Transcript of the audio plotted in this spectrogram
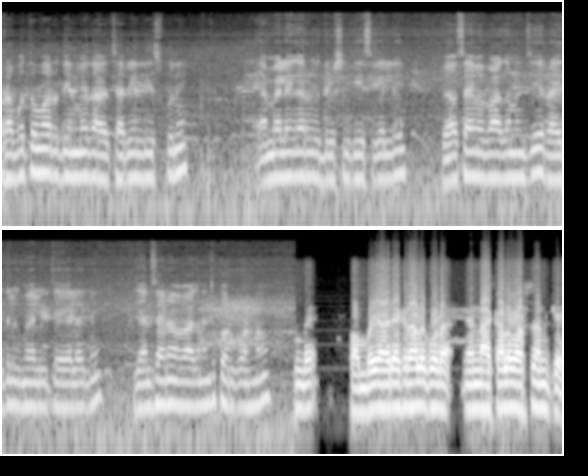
ప్రభుత్వం వారు దీని మీద చర్యలు తీసుకుని ఎమ్మెల్యే గారు దృష్టికి తీసుకెళ్ళి వ్యవసాయ విభాగం నుంచి రైతులకు మేలు చేయాలని జనసేన విభాగం నుంచి కోరుకుంటున్నాం. తొంభై ఆరు ఎకరాలు కూడా నిన్న అకాల వర్షానికి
